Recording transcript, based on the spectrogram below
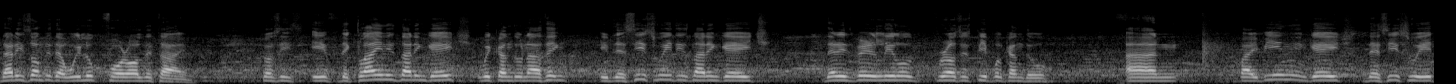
that is something that we look for all the time. Because if, if the client is not engaged, we can do nothing. If the C-suite is not engaged, there is very little process people can do. And by being engaged, the C-suite,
